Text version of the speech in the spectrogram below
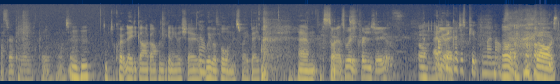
that's their opinion if they want to. Mm-hmm. To quote Lady Gaga from the beginning of the show, Oh, "We were born this way, baby." um, sorry, that's really cringy. That's- Oh, I think I just puked in my mouth. Oh. so- God.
